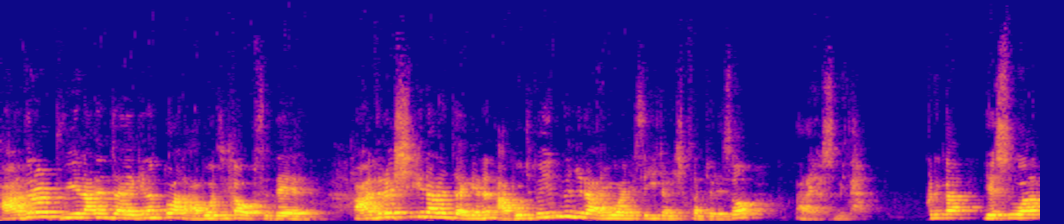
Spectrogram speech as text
아들을 부인하는 자에게는 또한 아버지가 없으되 아들을 시인하는 자에게는 아버지도 있느니라 요한일서 2장 23절에서 말하였습니다. 그러니까 예수와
